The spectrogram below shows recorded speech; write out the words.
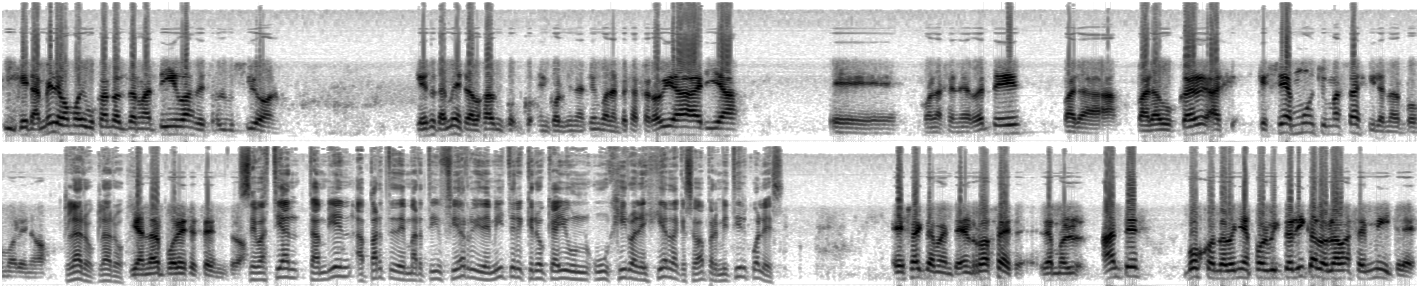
y que también le vamos a ir buscando alternativas de solución. Que eso también es trabajar en, coordinación con la empresa ferroviaria, eh, con las NRT, para, para buscar que sea mucho más ágil andar por Moreno. Claro, claro. Y andar por ese centro. Sebastián, también, aparte de Martín Fierro y de Mitre, creo que hay un, giro a la izquierda que se va a permitir. ¿Cuál es? Exactamente, en Roset. antes, vos cuando venías por Victorica lo hablabas en Mitre.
